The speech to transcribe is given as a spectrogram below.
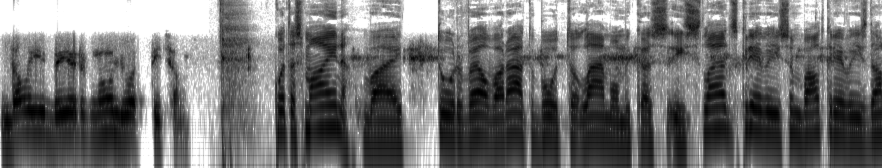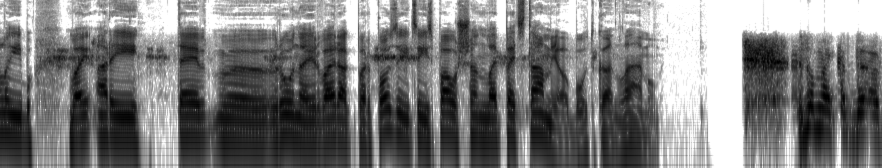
dalība ir nu, ļoti ticama. Ko tas maina? Vai tur vēl varētu būt lēmumi, kas izslēdz Krievijas un Baltkrievijas dalību, vai arī te uh, runa ir vairāk par pozīcijas paušanu, lai pēc tam jau būtu kādi lēmumi? Es domāju, ka uh,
